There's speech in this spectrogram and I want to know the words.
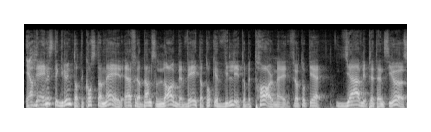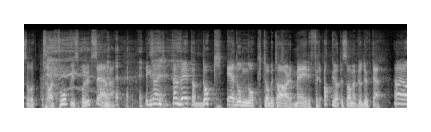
Ja. Det eneste grunnen til at det koster mer, er for at dem som lager det, vet at dere er villige til å betale mer. For at dere er jævlig pretensiøse og har fokus på utseendet. Ikke sant? De vet at dere er dumme nok til å betale mer for akkurat det samme produktet. Ja, ja.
